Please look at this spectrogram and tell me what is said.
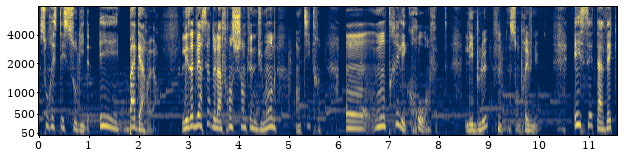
sont restés solides et bagarreurs. Les adversaires de la France championne du monde en titre ont montré les crocs en fait. Les Bleus sont prévenus. Et c'est avec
